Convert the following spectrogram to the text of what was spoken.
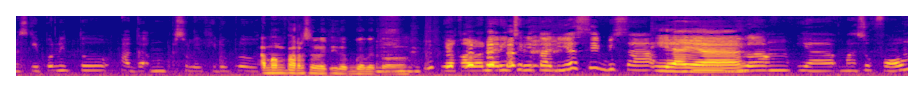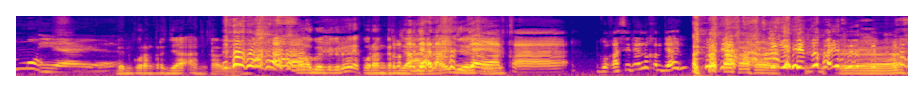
Meskipun itu agak mempersulit hidup lo Mempersulit hidup gue betul. ya kalau dari cerita dia sih bisa Iya ya. dibilang ya masuk FOMO Iya sih. ya. dan kurang kerjaan kali ya. Kalau gue pikir ya kurang kerjaan, Kerjaan aja, aja, sih. ya kak. Gue kasih deh lu kerjaan. gitu. Iya.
